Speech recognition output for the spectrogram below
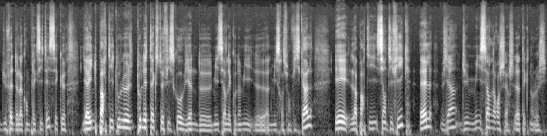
du fait de la complexité, c'est qu'il y a une partie, tous les textes fiscaux viennent du ministère de l'économie, de l'administration fiscale, et la partie scientifique, elle, vient du ministère de la Recherche et de la Technologie.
